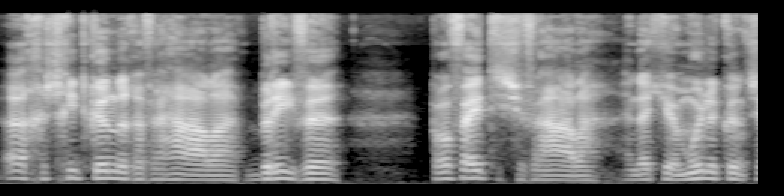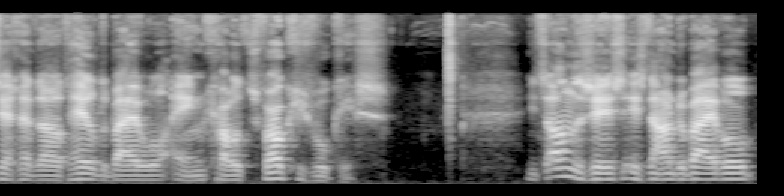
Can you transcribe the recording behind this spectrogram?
geschiedkundige verhalen, brieven, profetische verhalen en dat je moeilijk kunt zeggen dat heel de Bijbel één groot sprookjesboek is. Iets anders is, is nou de Bijbel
